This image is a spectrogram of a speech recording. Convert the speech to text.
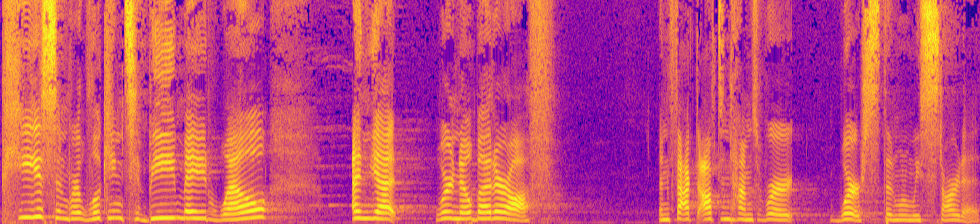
peace and we're looking to be made well, and yet we're no better off. In fact, oftentimes we're worse than when we started.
